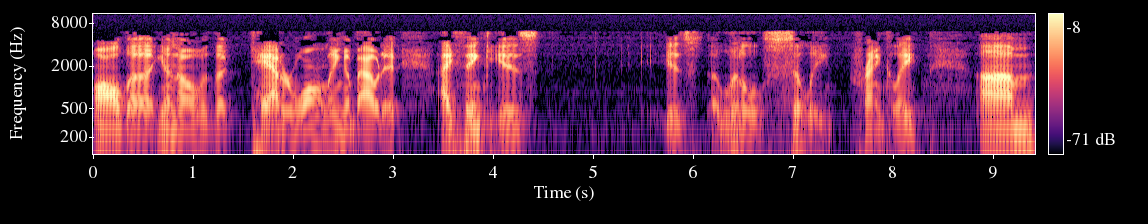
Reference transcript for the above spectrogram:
all the, you know, the caterwauling about it, I think is is a little silly, frankly. Um,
